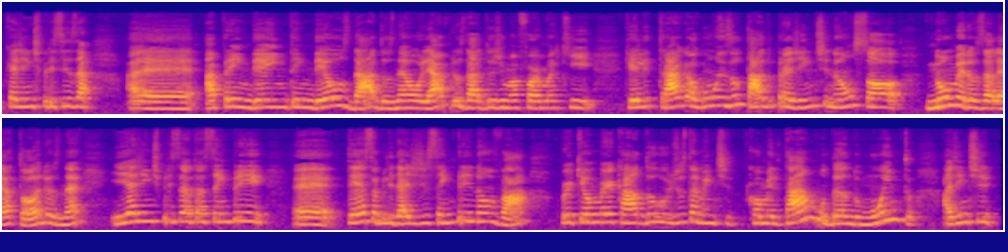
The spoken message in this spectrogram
Porque a gente precisa é, aprender e entender os dados, né? Olhar para os dados de uma forma que que ele traga algum resultado pra gente, não só números aleatórios, né? E a gente precisa estar tá sempre é, ter essa habilidade de sempre inovar, porque o mercado, justamente como ele tá mudando muito, a gente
